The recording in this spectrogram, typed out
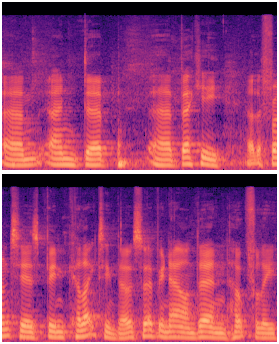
um, and uh, uh, Becky at the front here has been collecting those. So every now and then, hopefully,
